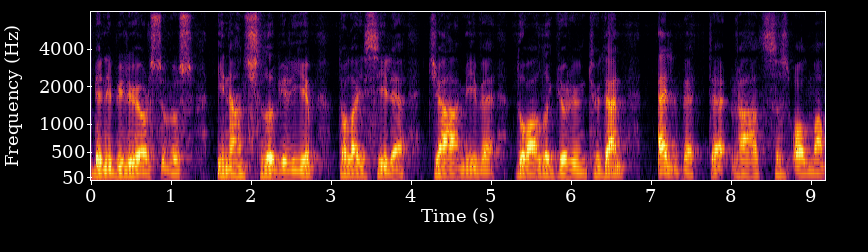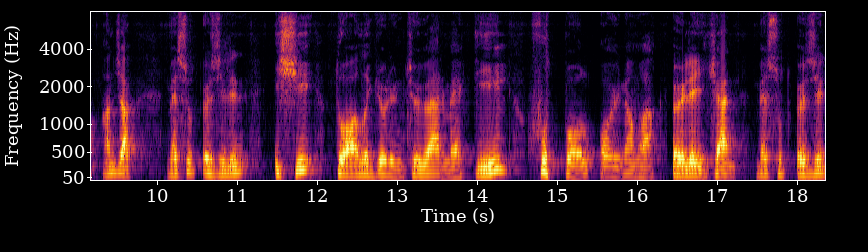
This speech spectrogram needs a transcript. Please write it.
beni biliyorsunuz, inançlı biriyim. Dolayısıyla cami ve dualı görüntüden elbette rahatsız olmam. Ancak Mesut Özil'in işi dualı görüntü vermek değil, futbol oynamak. Öyleyken Mesut Özil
